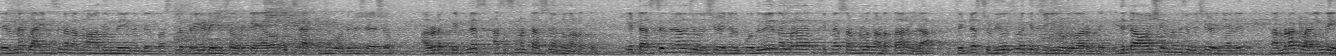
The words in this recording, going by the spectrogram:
വരുന്ന ക്ലയൻസിനെ നമ്മൾ ആദ്യം എന്ത് ചെയ്യുന്നുണ്ട്? ഫസ്റ്റ് ത്രീ ഡേയ്സ് അവർക്ക് എയറോബിക്സ് ആക്ടിവിറ്റി കൊടുത്തതിന് ശേഷം അവരുടെ ഫിറ്റ്നസ് അസസ്മെന്റ് ടെസ്റ്റ് നമ്മൾ നടത്തും. ഈ ടെസ്റ്റ് എന്തിനാണെന്ന് ചോദിച്ചു കഴിഞ്ഞാൽ പൊതുവേ നമ്മുടെ ഫിറ്റ്നസ് സെന്ററിൽ നടത്താറില്ല. ഫിറ്റ്നസ് സ്റ്റുഡിയോസിലൊക്കെ ഇത് ചെയ്തു കൊടുക്കാറുണ്ട്. ഇതിന്റെ ആവശ്യം എന്തെന്ന് ചോദിച്ചു കഴിഞ്ഞാൽ നമ്മുടെ ക്ലയന്റ്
